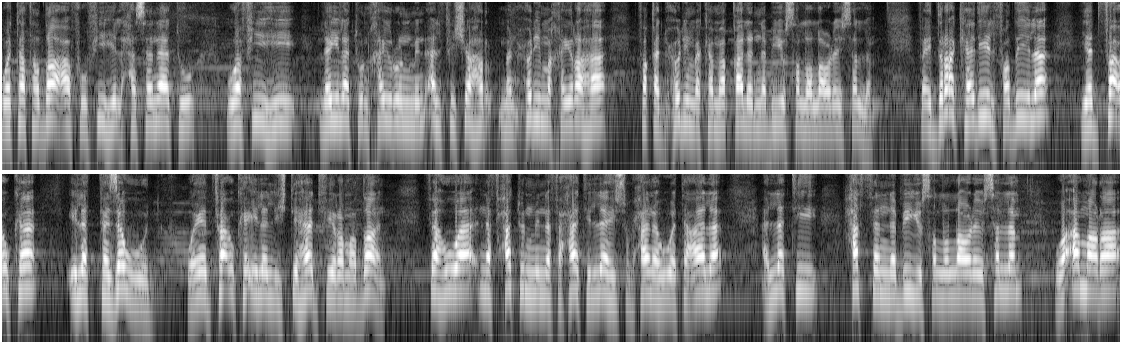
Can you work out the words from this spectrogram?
وتتضاعف فيه الحسنات وفيه ليلة خير من ألف شهر من حرم خيرها فقد حرم كما قال النبي صلى الله عليه وسلم. فإدراك هذه الفضيلة يدفعك إلى التزود ويدفعك إلى الاجتهاد في رمضان فهو نفحة من نفحات الله سبحانه وتعالى التي حث النبي صلى الله عليه وسلم وأمر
